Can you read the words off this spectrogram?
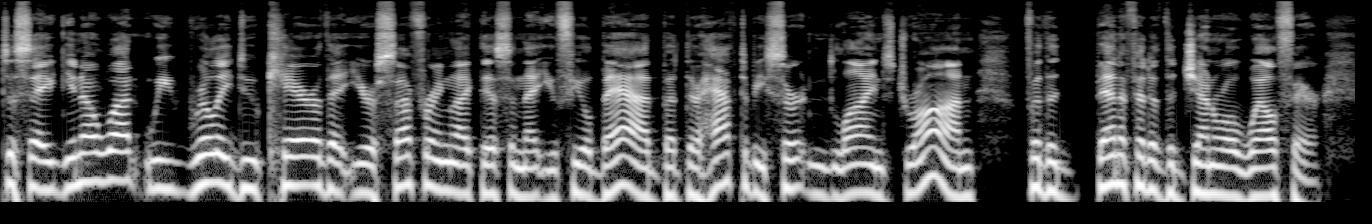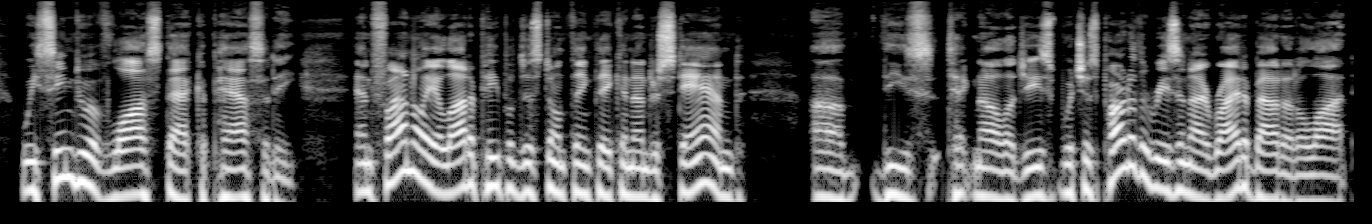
to say, you know what, we really do care that you're suffering like this and that you feel bad, but there have to be certain lines drawn for the benefit of the general welfare. We seem to have lost that capacity. And finally, a lot of people just don't think they can understand uh, these technologies, which is part of the reason I write about it a lot.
